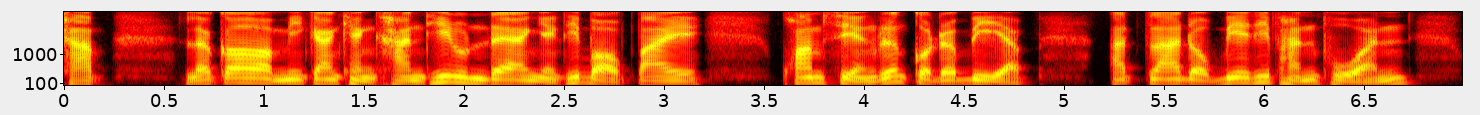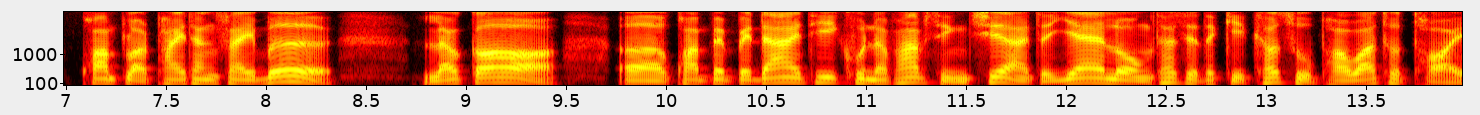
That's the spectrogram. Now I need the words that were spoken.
ครับ แล้วก็มีการแข่งขันที่รุนแรงอย่างที่บอกไป ความเสี่ยงเรื่องกฎระเบียบ อัตราดอกเบี้ยที่ผันผวน ความปลอดภัยทางไซเบอร์ แล้วก็เอ่อ ความเป็นไปได้ที่คุณภาพสินเชื่ออาจจะแย่ลงถ้าเศรษฐกิจเข้าสู่ภาวะถดถอย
